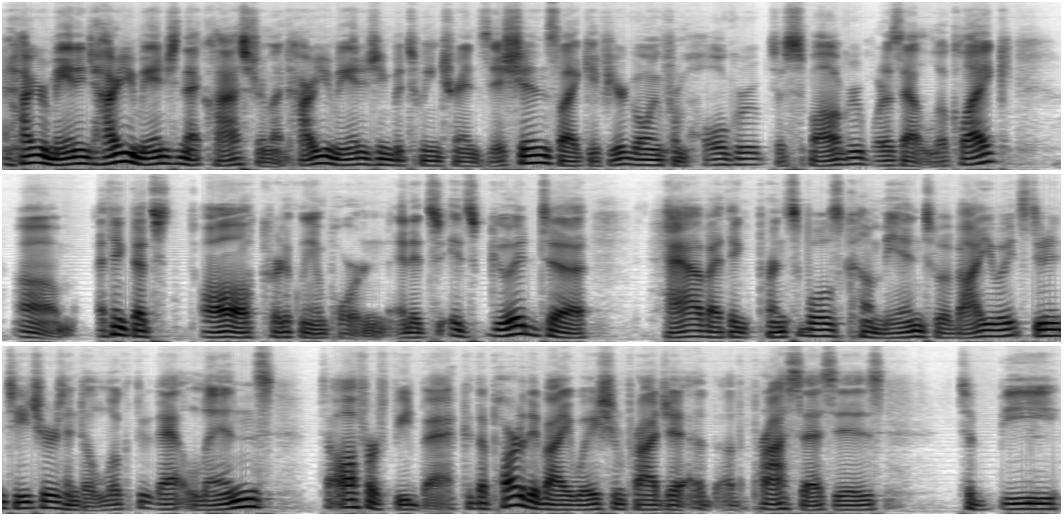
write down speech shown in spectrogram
and how you're managing how are you managing that classroom like how are you managing between transitions like if you're going from whole group to small group what does that look like um, i think that's all critically important and it's it's good to have i think principals come in to evaluate student teachers and to look through that lens to offer feedback. The part of the evaluation project of, of the process is to be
